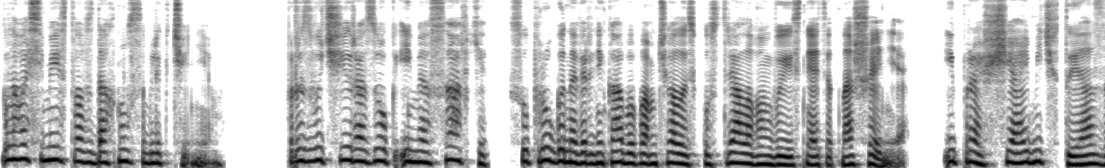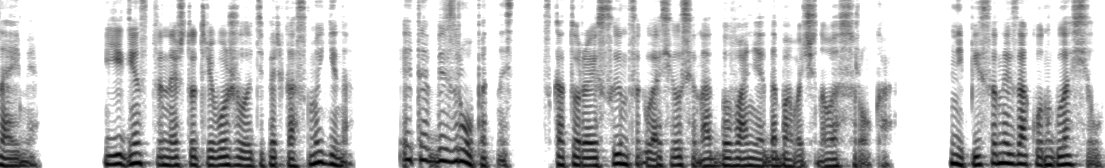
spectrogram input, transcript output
Глава семейства вздохнул с облегчением. Прозвучи разок имя Савки, супруга наверняка бы помчалась к Устряловым выяснять отношения. И прощай мечты о займе. Единственное, что тревожило теперь Космыгина, это безропотность, с которой сын согласился на отбывание добавочного срока. Неписанный закон гласил,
